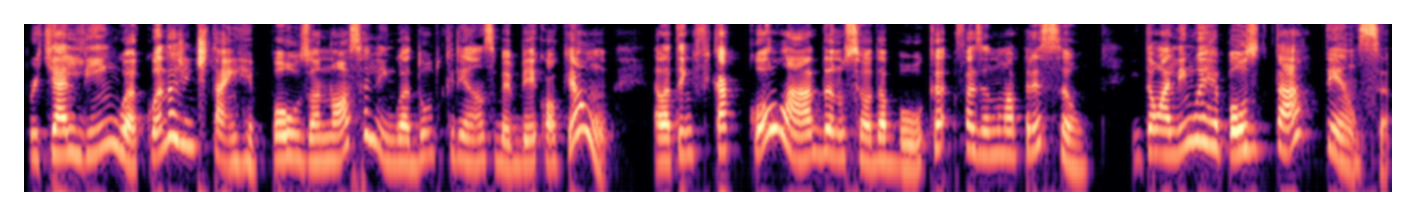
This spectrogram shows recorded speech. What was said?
Porque a língua, quando a gente está em repouso, a nossa língua, adulto, criança, bebê, qualquer um, ela tem que ficar colada no céu da boca, fazendo uma pressão. Então a língua em repouso tá tensa.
